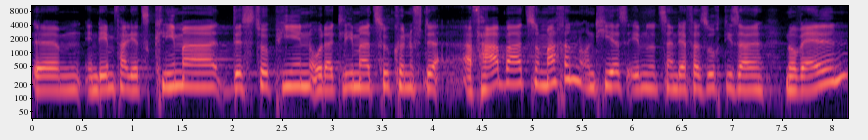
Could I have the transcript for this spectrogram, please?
ähm, in dem Fall jetzt Klimadystopien oder Klimazukünfte erfahrbar zu machen? Und hier ist eben sozusagen der Versuch dieser Novellen,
